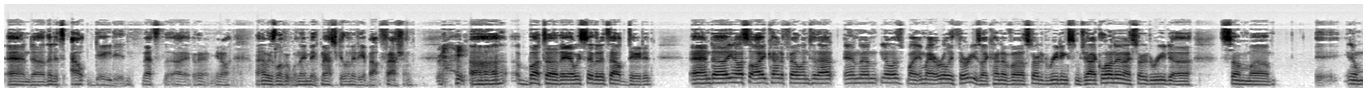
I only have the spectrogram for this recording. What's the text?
and uh, that it's outdated. That's the I, you know I always love it when they make masculinity about fashion. Right. Uh, but uh, they always say that it's outdated. And uh, you know, so I kind of fell into that, and then you know, as my in my early 30s, I kind of uh, started reading some Jack London. I started to read uh, some, uh, you know,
